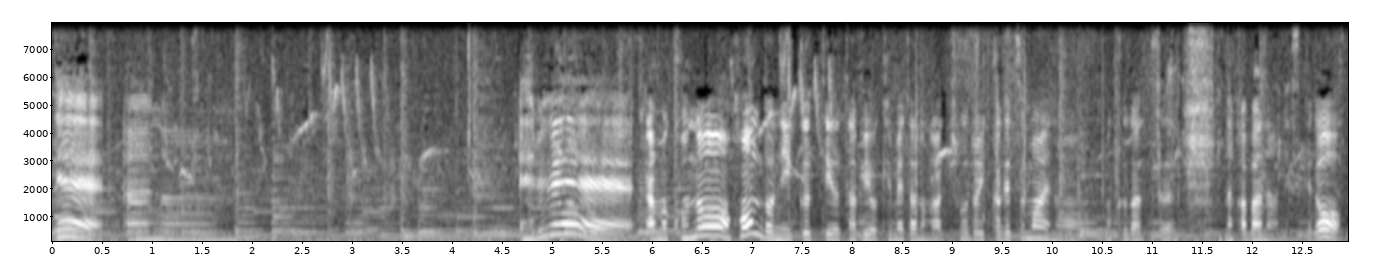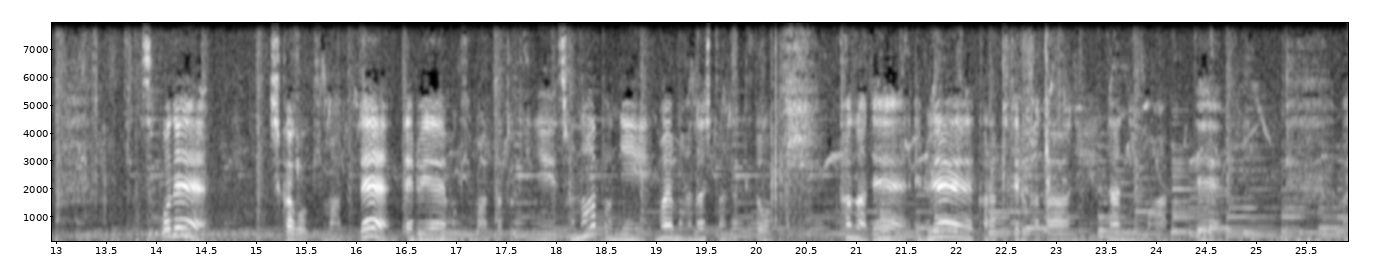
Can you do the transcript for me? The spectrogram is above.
であの LA あ、まあ、この本土に行くっていう旅を決めたのがちょうど1ヶ月前のまあ9月半ばなんですけどそこでシカゴ決まって LA も決まった時にその後に前も話したんだけど加賀で LA から来てる方に何人も会ってあ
